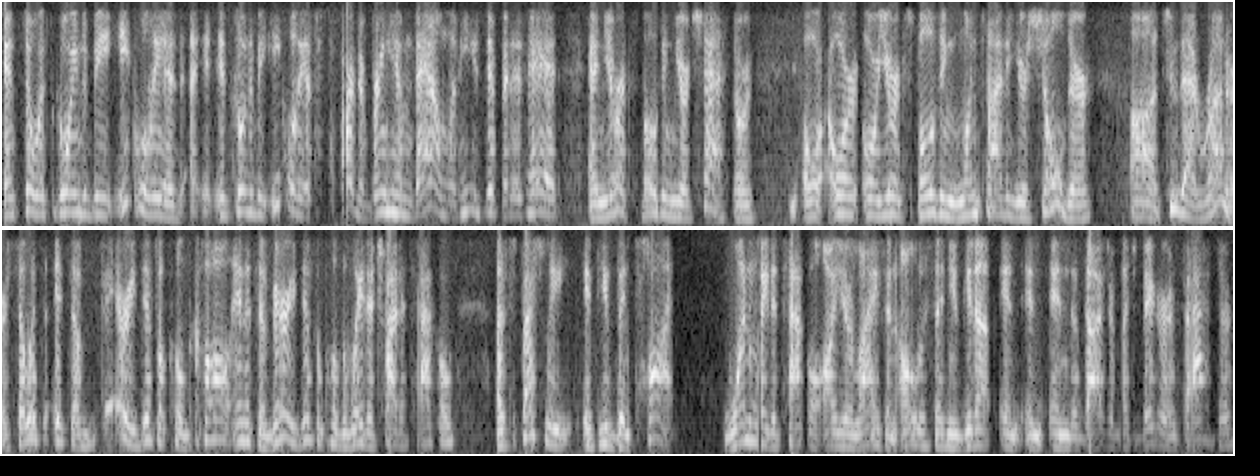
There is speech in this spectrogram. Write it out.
And so it's going to be equally as it's going to be equally as hard to bring him down when he's dipping his head and you're exposing your chest or or or, or you're exposing one side of your shoulder uh, to that runner. So it's it's a very difficult call and it's a very difficult way to try to tackle, especially if you've been taught one way to tackle all your life, and all of a sudden you get up and, and, and the guys are much bigger and faster,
